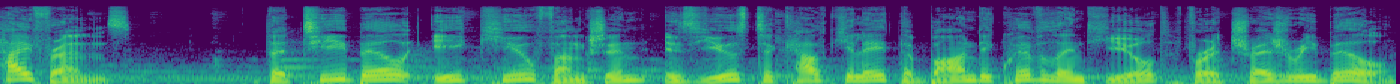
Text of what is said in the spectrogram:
Hi friends! The T-bill EQ function is used to calculate the bond equivalent yield for a treasury bill.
